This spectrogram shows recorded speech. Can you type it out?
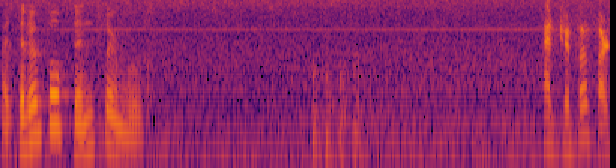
A triple pincer move. A triple part.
